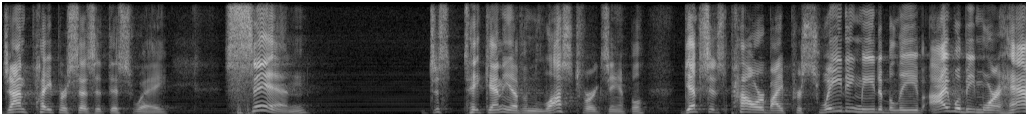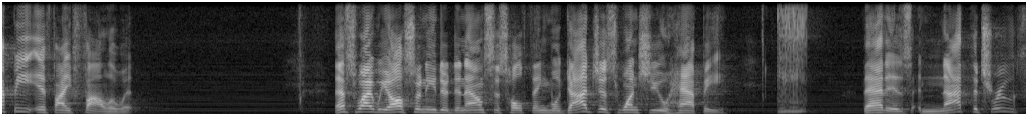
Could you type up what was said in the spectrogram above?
John Piper says it this way Sin, just take any of them, lust, for example, gets its power by persuading me to believe I will be more happy if I follow it. That's why we also need to denounce this whole thing. Well, God just wants you happy. That is not the truth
